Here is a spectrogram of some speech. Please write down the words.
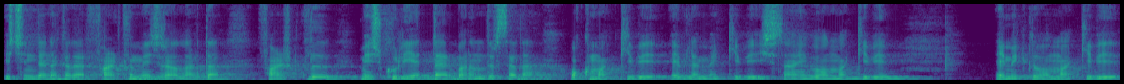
içinde ne kadar farklı mecralarda farklı meşguliyetler barındırsa da okumak gibi, evlenmek gibi, iş sahibi olmak gibi, emekli olmak gibi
